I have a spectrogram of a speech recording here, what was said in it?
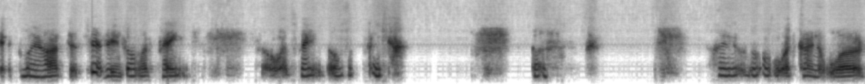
My heart just is in so much pain. So so much pain. I don't know what kind of world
